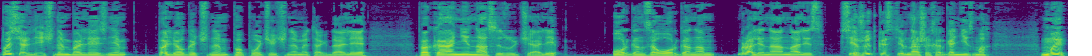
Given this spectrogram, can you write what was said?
по сердечным болезням, по легочным, по почечным и так далее. Пока они нас изучали, орган за органом, брали на анализ все жидкости в наших организмах, мы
